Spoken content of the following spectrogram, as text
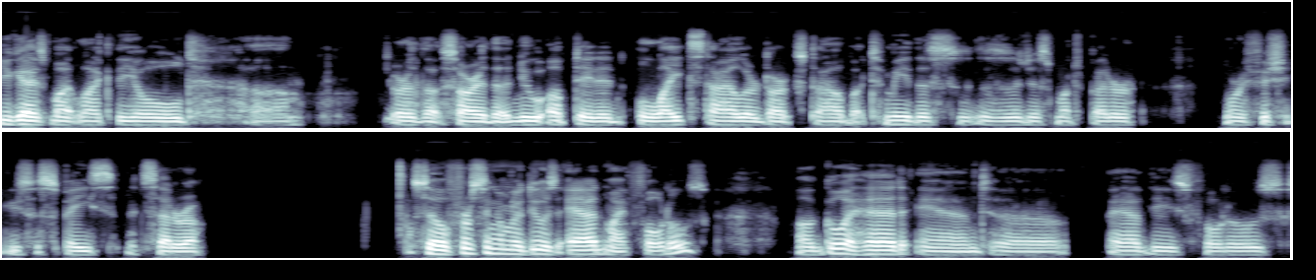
You guys might like the old, um, or the sorry, the new updated light style or dark style, but to me this, this is just much better, more efficient use of space, etc. So first thing I'm going to do is add my photos. I'll go ahead and uh, add these photos.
